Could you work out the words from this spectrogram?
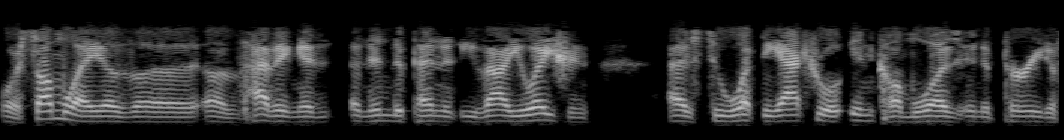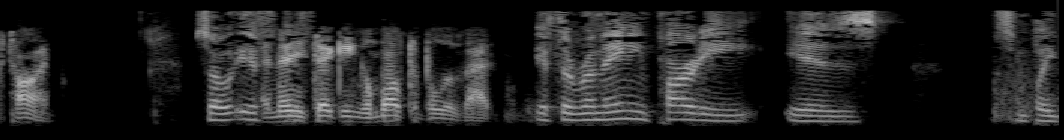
or some way of uh, of having an, an independent evaluation as to what the actual income was in a period of time. So if and then he's taking a multiple of that. If the remaining party is simply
